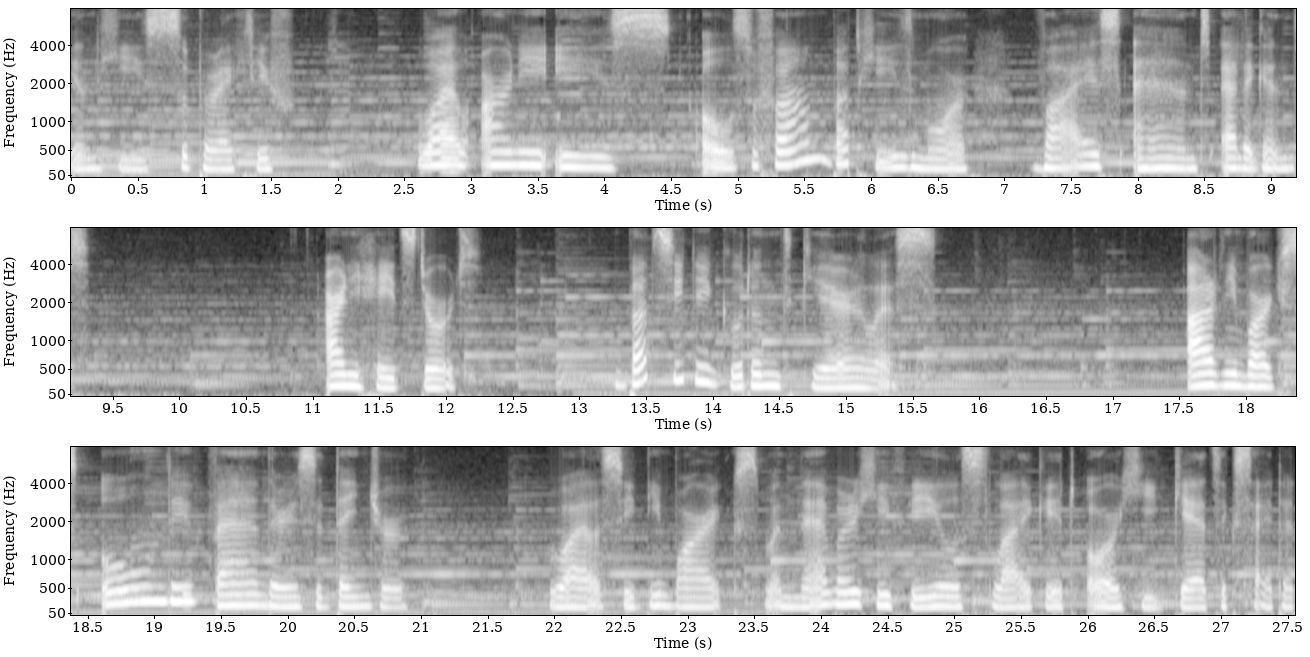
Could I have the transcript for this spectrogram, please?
and he's super active. While Arny is also fun, but he's more wise and elegant. Arny hates dirt, but Sydney couldn't care less. Arny barks only when there is a danger while Sydney barks whenever he feels like it or he gets excited.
